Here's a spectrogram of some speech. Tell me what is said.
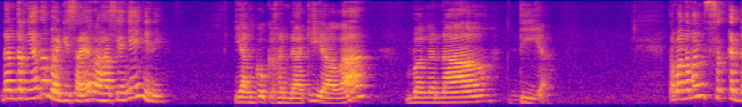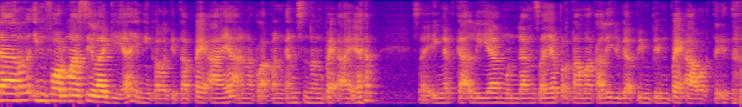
Dan ternyata bagi saya rahasianya ini nih. Yang ku kehendaki ialah mengenal dia. Teman-teman sekedar informasi lagi ya. Ini kalau kita PA ya, anak 8 kan senang PA ya. Saya ingat Kak Lia ngundang saya pertama kali juga pimpin PA waktu itu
